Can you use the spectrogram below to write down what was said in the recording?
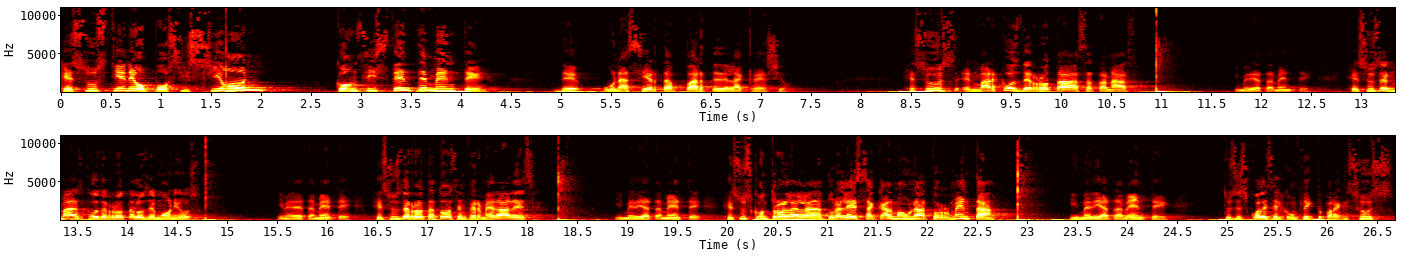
Jesús tiene oposición consistentemente de una cierta parte de la creación. Jesús en Marcos derrota a Satanás inmediatamente. Jesús en Marcos derrota a los demonios inmediatamente. Jesús derrota todas las enfermedades inmediatamente. Jesús controla la naturaleza, calma una tormenta inmediatamente. Entonces, ¿cuál es el conflicto para Jesús?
